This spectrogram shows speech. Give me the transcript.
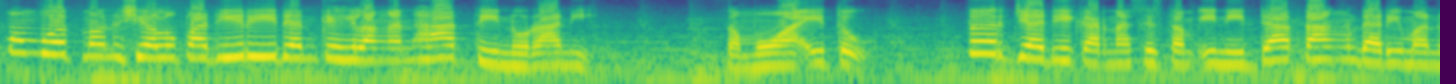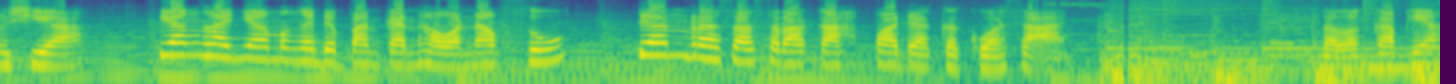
membuat manusia lupa diri dan kehilangan hati nurani. Semua itu terjadi karena sistem ini datang dari manusia yang hanya mengedepankan hawa nafsu dan rasa serakah pada kekuasaan. Selengkapnya,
